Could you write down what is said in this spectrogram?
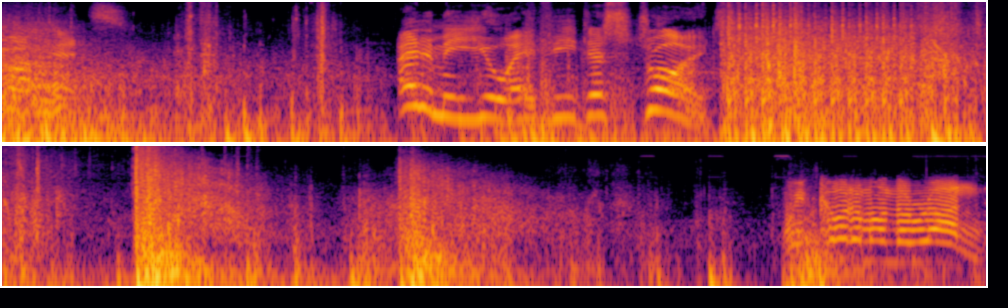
Rockets! Enemy UAV destroyed! We've got him on the run.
